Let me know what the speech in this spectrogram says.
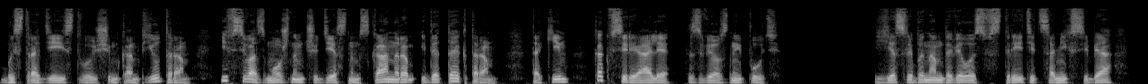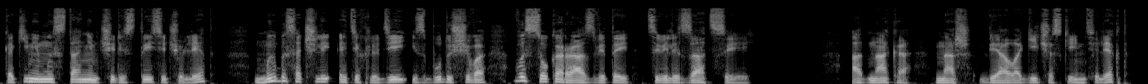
быстродействующим компьютерам и всевозможным чудесным сканерам и детекторам, таким, как в сериале «Звездный путь». Если бы нам довелось встретить самих себя, какими мы станем через тысячу лет, мы бы сочли этих людей из будущего высокоразвитой цивилизацией. Однако наш биологический интеллект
